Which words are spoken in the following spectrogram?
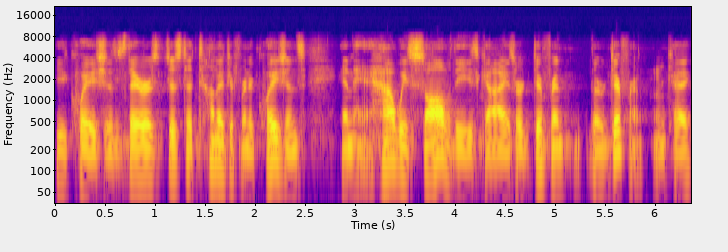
equations. There's just a ton of different equations, and how we solve these guys are different. They're different. Okay.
